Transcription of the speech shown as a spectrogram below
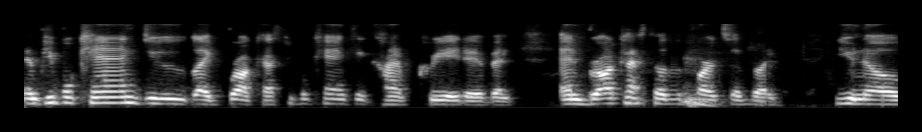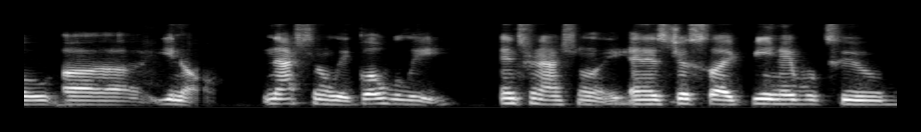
And people can do like broadcast. People can get kind of creative and and broadcast other parts of like you know uh you know nationally globally internationally. And it's just like being able to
